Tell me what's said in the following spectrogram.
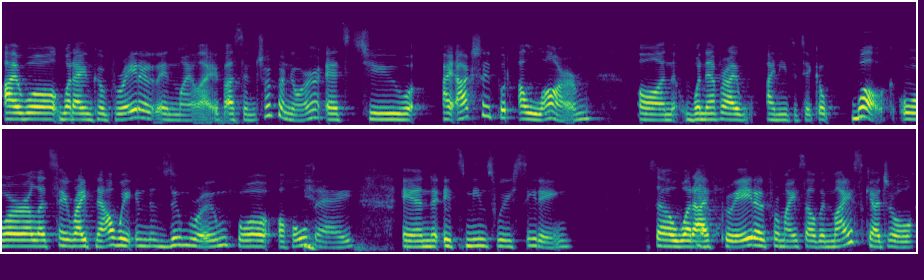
i will what i incorporated in my life as an entrepreneur is to i actually put alarm on whenever I, I need to take a walk or let's say right now we're in the zoom room for a whole day and it means we're sitting so what yeah. i've created for myself in my schedule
